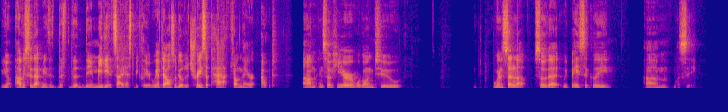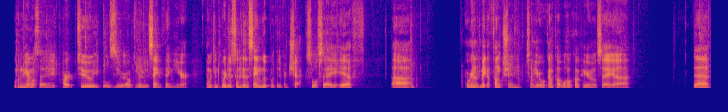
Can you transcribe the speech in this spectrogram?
you know, obviously that means that the, the, the immediate side has to be clear, but we have to also be able to trace a path from there out. Um, and so here we're going to, we're going to set it up so that we basically, um, let's see, we'll come here and we'll say part two equals zero, because we're going to do the same thing here. And we can, we're just going to do the same loop with a different check. So we'll say if, uh, we're going to make a function. So here, we'll come, we'll come up here and we'll say uh, def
